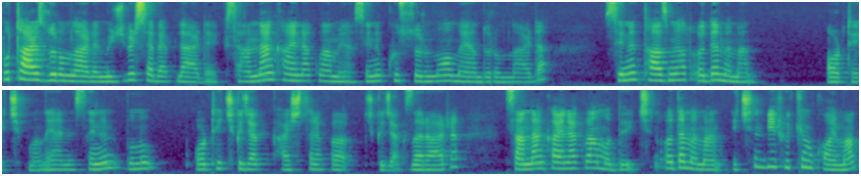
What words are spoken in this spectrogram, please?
bu tarz durumlarda, mücbir sebeplerde, senden kaynaklanmayan, senin kusurun olmayan durumlarda senin tazminat ödememen ortaya çıkmalı. Yani senin bunu ortaya çıkacak, karşı tarafa çıkacak zararı senden kaynaklanmadığı için ödememen için bir hüküm koyman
